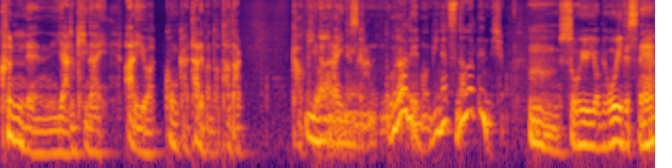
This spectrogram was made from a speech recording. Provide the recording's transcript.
訓練やる気ないあるいは今回タリバンと戦う気はないんですか、ね、裏でもみんなつながってんでしょ。うんそういう読み多いですね、はい、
